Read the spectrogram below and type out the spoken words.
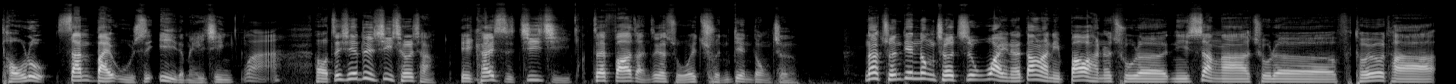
投入三百五十亿的美金。哇，哦，这些日系车厂也开始积极在发展这个所谓纯电动车。那纯电动车之外呢，当然你包含了除了尼桑啊，除了 Toyota，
